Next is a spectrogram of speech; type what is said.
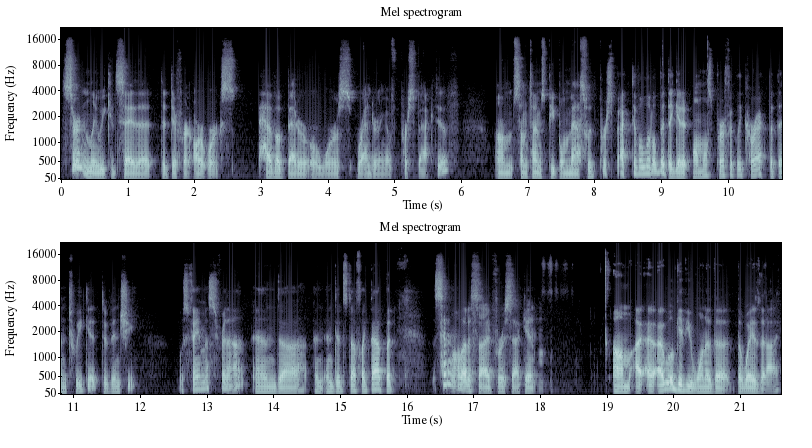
certainly we could say that the different artworks have a better or worse rendering of perspective. Um, sometimes people mess with perspective a little bit. They get it almost perfectly correct, but then tweak it. Da Vinci was famous for that and, uh, and, and did stuff like that. But setting all that aside for a second, um, I, I will give you one of the, the ways that I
